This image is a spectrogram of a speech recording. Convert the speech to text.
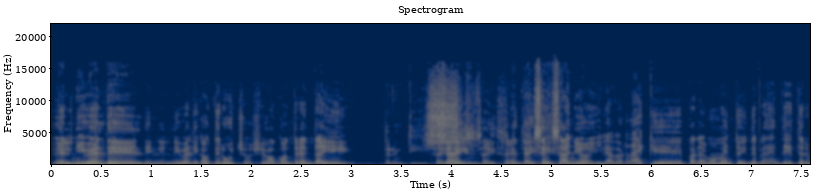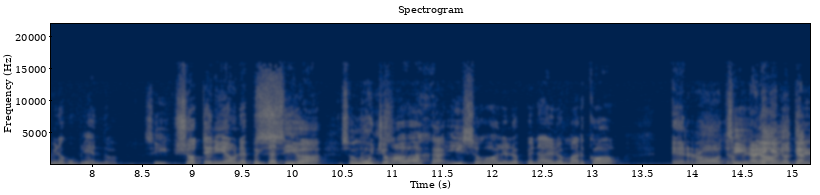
el nivel de, el nivel de Cauterucho. Llegó con 30 y 36. 6, seis, 36 años. Y la verdad es que para el momento Independiente terminó cumpliendo. Sí. Yo tenía una expectativa Sí, mucho goles. más baja, hizo goles, los penales los marcó, erró otros Sí, penales no, que no, tienen,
